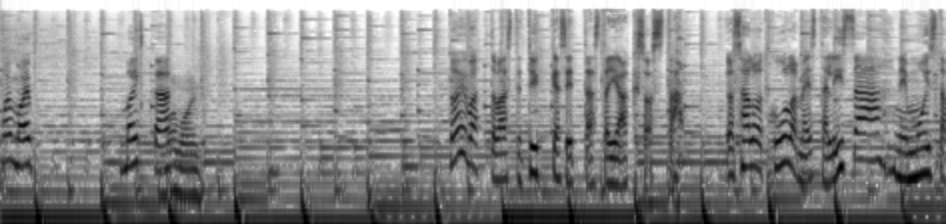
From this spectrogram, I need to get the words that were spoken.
Moi moi! Moikka! Moi moi! Toivottavasti tykkäsit tästä jaksosta. Jos haluat kuulla meistä lisää, niin muista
